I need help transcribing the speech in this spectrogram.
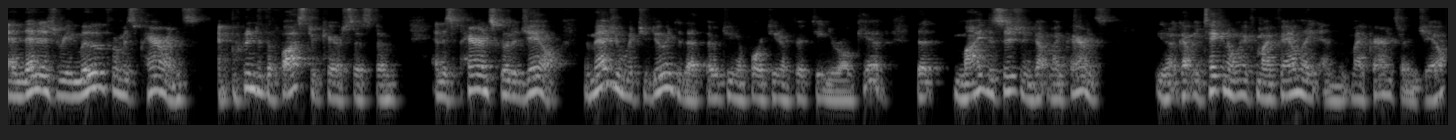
and then is removed from his parents and put into the foster care system, and his parents go to jail. Imagine what you're doing to that 13 or 14 or 15 year old kid that my decision got my parents, you know, got me taken away from my family, and my parents are in jail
